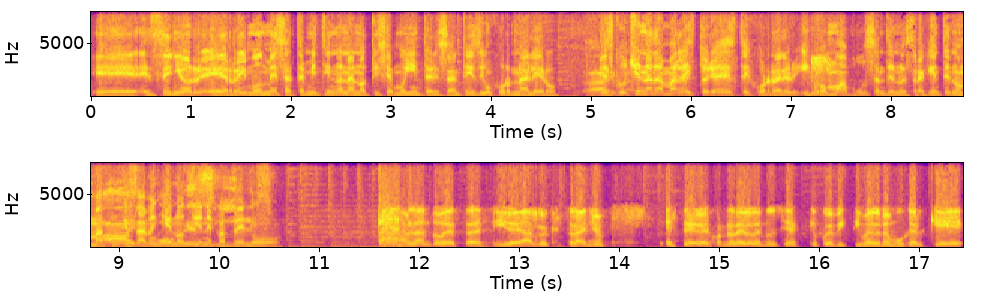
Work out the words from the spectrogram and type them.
Eh, el señor eh, Raymond Mesa también tiene una noticia muy interesante, es de un jornalero. Escuche nada más la historia historia de este jornalero y cómo abusan de nuestra gente nomás porque saben que no tiene papeles. Hablando de esta y de algo extraño, este jornalero denuncia que fue víctima de una mujer que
